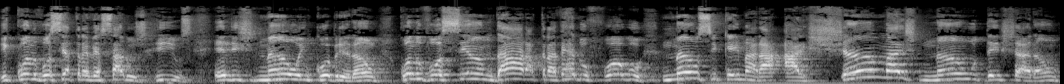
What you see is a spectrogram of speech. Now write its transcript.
E quando você atravessar os rios, eles não o encobrirão. Quando você andar através do fogo, não se queimará. As chamas não o deixarão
